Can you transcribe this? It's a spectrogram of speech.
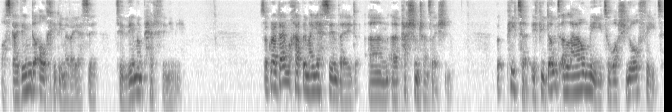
Os gai ddim dy olchi di, meddwl Iesu, ti ddim yn perthyn i mi. So gwradewch ar be mae Iesu'n dweud yn uh, Passion Translation. But Peter, if you don't allow me to wash your feet,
